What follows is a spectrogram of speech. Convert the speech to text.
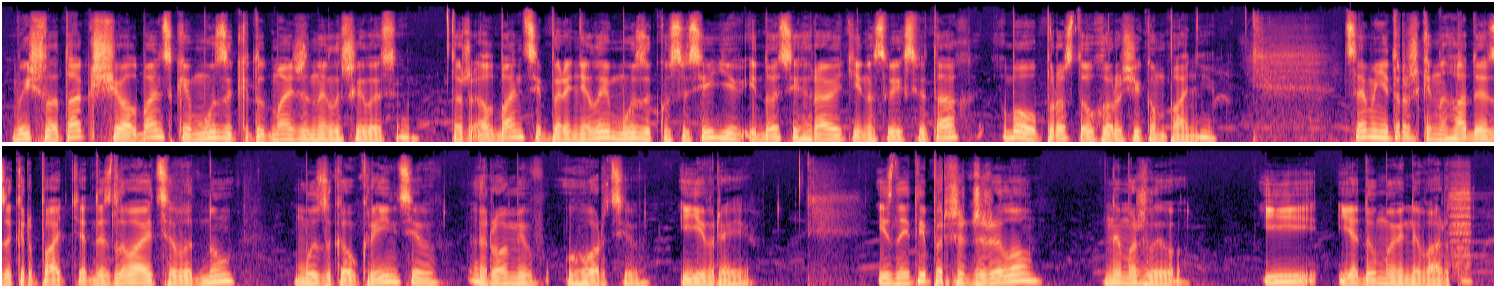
Вийшло так, що албанської музики тут майже не лишилося. Тож албанці перейняли музику сусідів і досі грають її на своїх святах або просто у хорошій компанії. Це мені трошки нагадує Закарпаття, де зливаються в одну музика українців, ромів, угорців і євреїв. І знайти перше джерело неможливо. І, я думаю, не варто.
